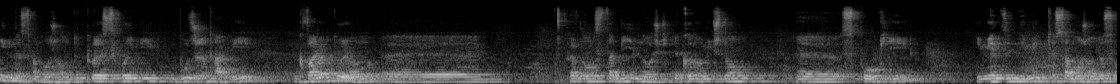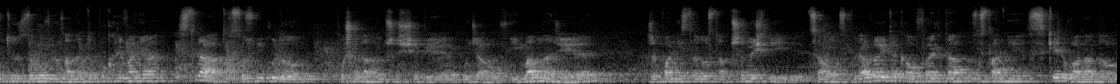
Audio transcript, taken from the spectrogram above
inne samorządy, które swoimi budżetami gwarantują e, pewną stabilność ekonomiczną e, spółki i między innymi te samorządy są też zobowiązane do pokrywania strat w stosunku do posiadanych przez siebie udziałów. I mam nadzieję, że Pani Starosta przemyśli całą sprawę i taka oferta zostanie skierowana do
